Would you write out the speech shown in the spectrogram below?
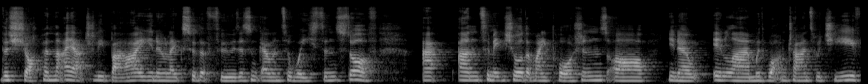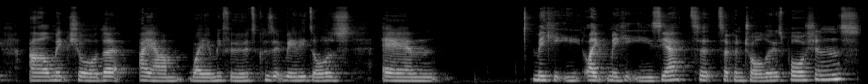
the shopping that I actually buy, you know, like so that food isn't going to waste and stuff, and to make sure that my portions are, you know, in line with what I'm trying to achieve, I'll make sure that I am weighing my food because it really does um make it e- like make it easier to, to control those portions.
